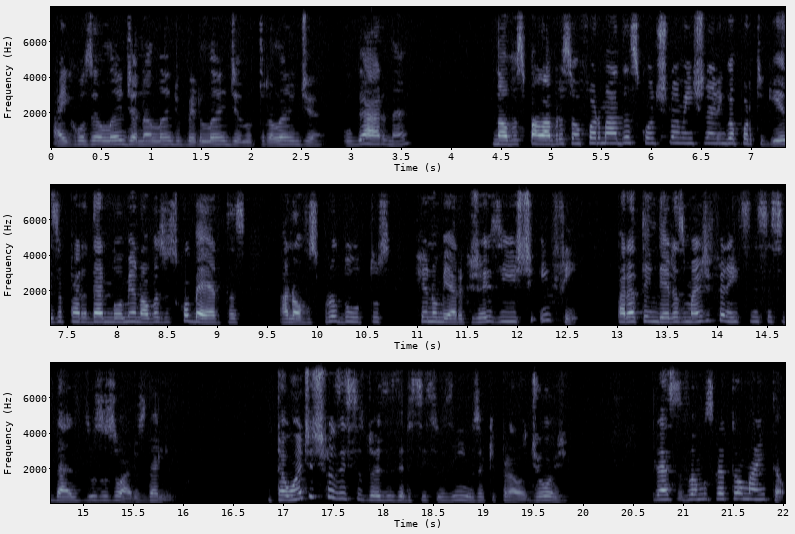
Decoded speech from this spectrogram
Aí Roselândia, Analândia, Uberlândia, Lutralândia, lugar, né? Novas palavras são formadas continuamente na língua portuguesa para dar nome a novas descobertas, a novos produtos, renomear o que já existe, enfim, para atender às mais diferentes necessidades dos usuários da língua. Então, antes de fazer esses dois exercíciozinhos aqui para a aula de hoje, vamos retomar então.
